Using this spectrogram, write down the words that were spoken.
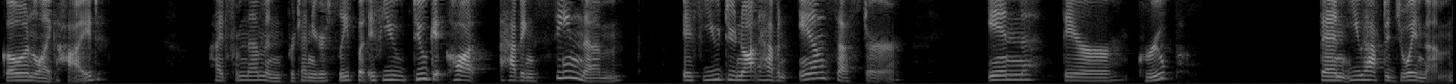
go and like hide. Hide from them and pretend you're asleep. But if you do get caught having seen them, if you do not have an ancestor in their group, then you have to join them.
